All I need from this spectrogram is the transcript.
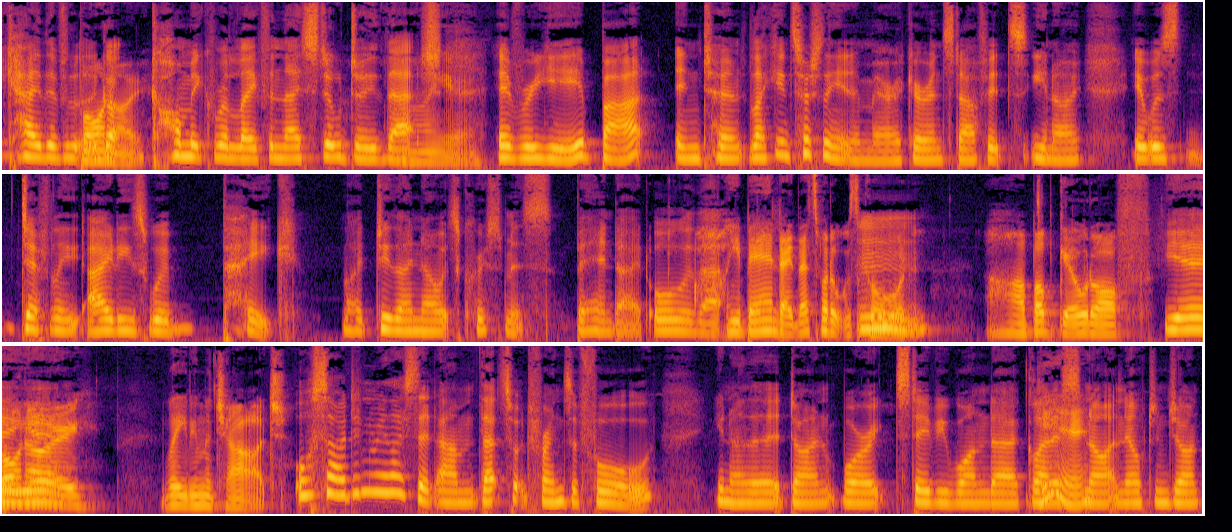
UK they've Bono. got comic relief, and they still do that Oh, yeah. every year. But in terms, like especially in America and stuff, it's you know, it was definitely 80s were peak. Like, do they know it's Christmas? Band Aid, all of that. Oh, your Band Aid, that's what it was called. Mm. Ah, Bob Geldof. Yeah, Bono yeah. leading the charge. Also, I didn't realise that um, that's what Friends are for. You know, the Dionne Warwick, Stevie Wonder, Gladys Yeah. Knight, and Elton John.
